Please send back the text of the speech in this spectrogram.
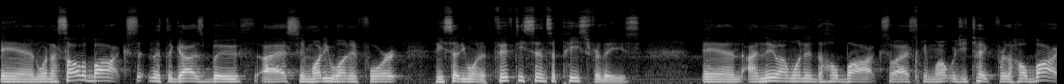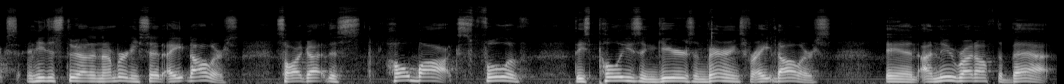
And when I saw the box sitting at the guy's booth, I asked him what he wanted for it. And he said he wanted 50 cents a piece for these and I knew I wanted the whole box, so I asked him, What would you take for the whole box? And he just threw out a number and he said $8. So I got this whole box full of these pulleys and gears and bearings for $8. And I knew right off the bat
